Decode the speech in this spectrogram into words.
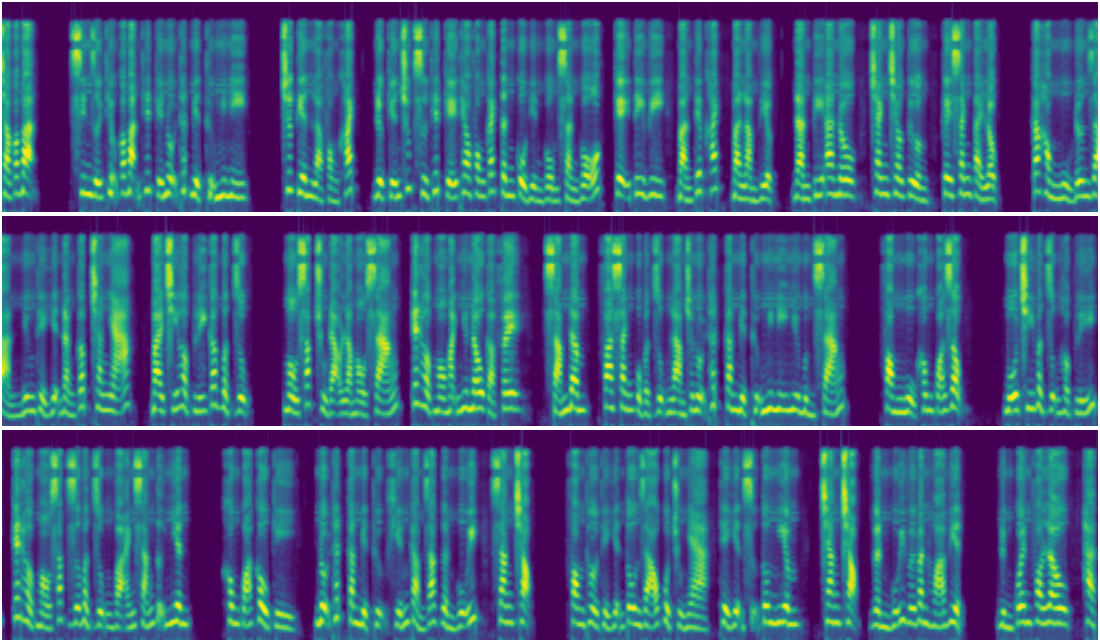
Chào các bạn. Xin giới thiệu các bạn thiết kế nội thất biệt thự mini. Trước tiên là phòng khách, được kiến trúc sư thiết kế theo phong cách tân cổ điển gồm sàn gỗ, kệ tivi, bàn tiếp khách, bàn làm việc, đàn piano, tranh treo tường, cây xanh tài lộc. Các hòng ngủ đơn giản nhưng thể hiện đẳng cấp trang nhã, bài trí hợp lý các vật dụng. Màu sắc chủ đạo là màu sáng, kết hợp màu mạnh như nâu cà phê, xám đâm, pha xanh của vật dụng làm cho nội thất căn biệt thự mini như bừng sáng. Phòng ngủ không quá rộng, bố trí vật dụng hợp lý, kết hợp màu sắc giữa vật dụng và ánh sáng tự nhiên. Không quá cầu kỳ, nội thất căn biệt thự khiến cảm giác gần gũi, sang trọng. Phòng thờ thể hiện tôn giáo của chủ nhà, thể hiện sự tôn nghiêm, trang trọng, gần gũi với văn hóa Việt. Đừng quên follow, hạt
